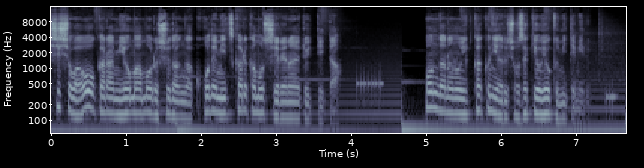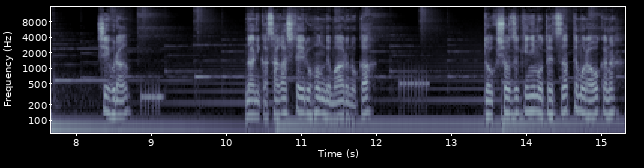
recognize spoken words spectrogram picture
師匠は王から身を守る手段がここで見つかるかもしれないと言っていた。本棚の一角にある書籍をよく見てみる。シフラン何か探している本でもあるのか？読書好きにも手伝ってもらおうかな。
